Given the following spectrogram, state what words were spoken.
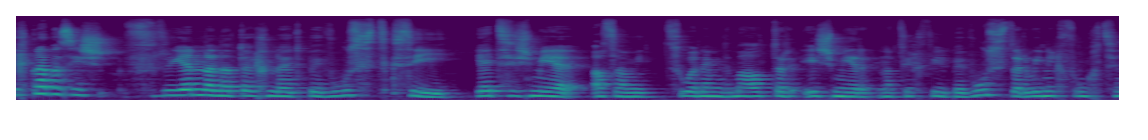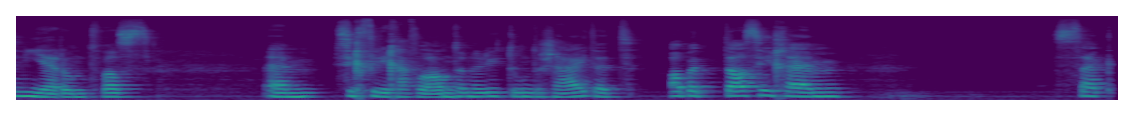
Ich glaube, es ist früher natürlich nicht bewusst gewesen. Jetzt ist mir, also mit zunehmendem Alter, ist mir natürlich viel bewusster, wie ich funktioniere und was ähm, sich vielleicht auch von anderen Leuten unterscheidet. Aber dass ich ähm, sage,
